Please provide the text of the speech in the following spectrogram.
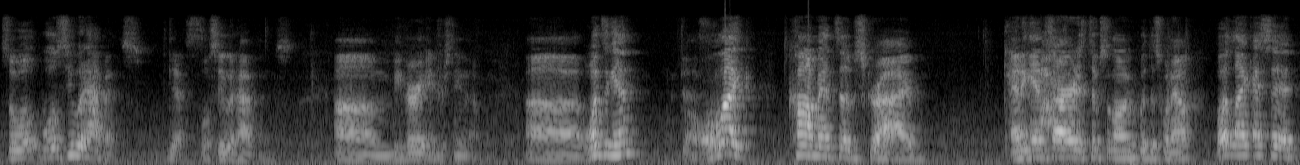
so we'll, we'll see what happens. Yes. We'll see what happens. Um, be very interesting though. Uh, once again, Yes. like, comment, subscribe. And again, sorry this took so long to put this one out, but like I said,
